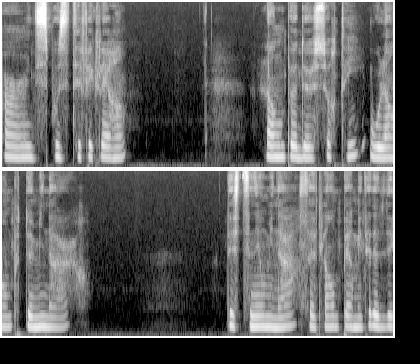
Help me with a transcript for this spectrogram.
un dispositif éclairant, lampe de sûreté ou lampe de mineur. Destinée aux mineurs, cette lampe permettait de,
